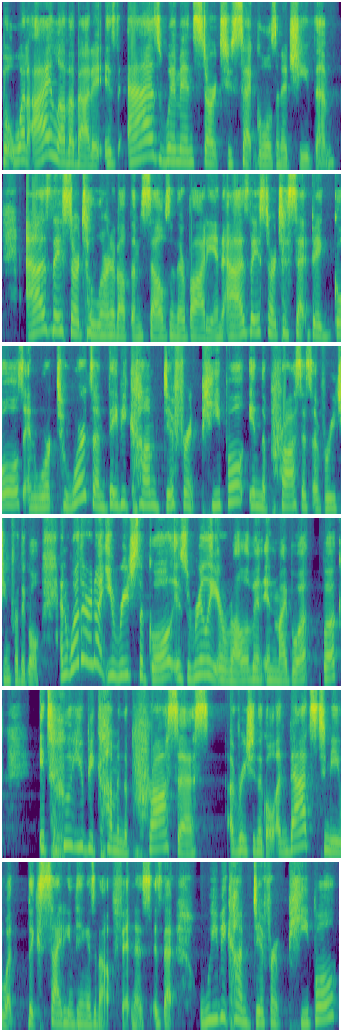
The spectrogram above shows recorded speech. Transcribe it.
But what I love about it is as women start to set goals and achieve them, as they start to learn about themselves and their body, and as they start to set big goals and work towards them, they become different people in the process of reaching for the goal. And whether or not you reach the goal is really irrelevant in my book. book. It's who you become in the process of reaching the goal. And that's to me what the exciting thing is about fitness is that we become different people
